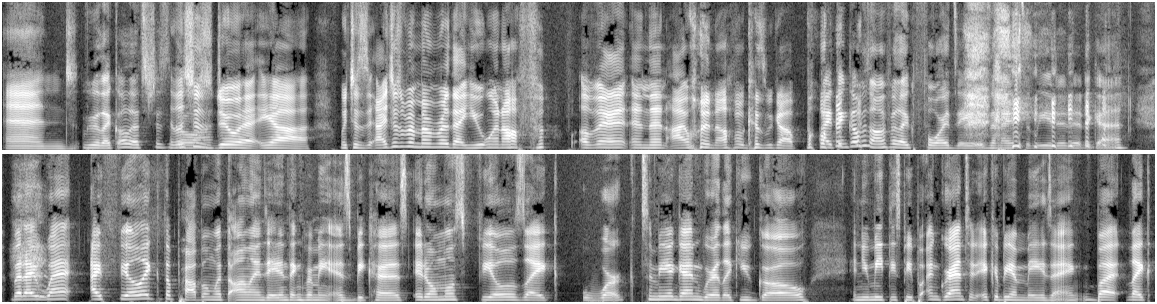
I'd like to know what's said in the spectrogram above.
and we were like, oh, let's just let's just on. do it. Yeah, which is I just remember that you went off of it, and then I went off because we got bored. I think I was on for like four days and I deleted it again. But I went, I feel like the problem with the online dating thing for me is because it almost feels like work to me again, where like you go and you meet these people. And granted, it could be amazing, but like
